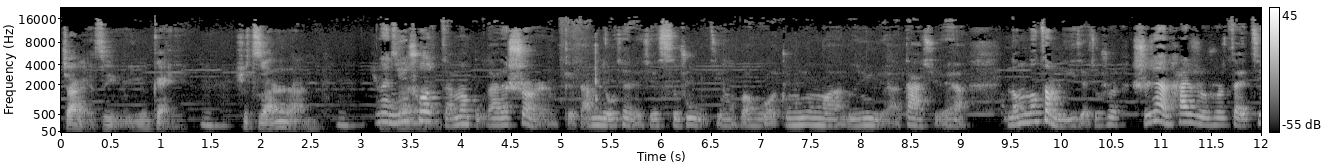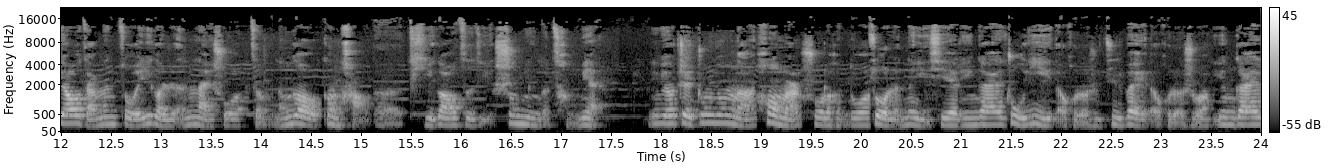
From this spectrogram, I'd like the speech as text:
加给自己的一个概念，嗯是自然而然的。嗯。那您说，咱们古代的圣人给咱们留下这些四书五经，包括《中庸》啊、《论语》啊、《大学》呀，能不能这么理解？就是实际上他就是在教咱们作为一个人来说，怎么能够更好的提高自己生命的层面。你比如这《中庸》呢，后面说了很多做人的一些应该注意的，或者是具备的，或者说应该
